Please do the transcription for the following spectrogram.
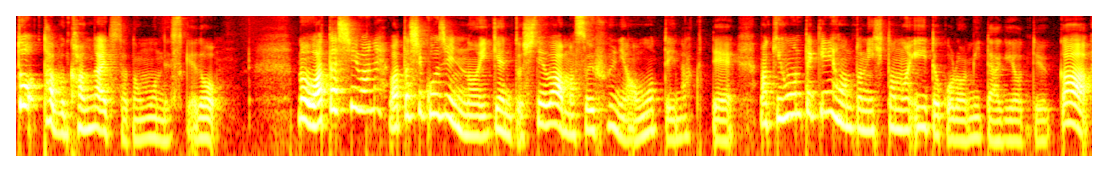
と多分考えてたと思うんですけど、まあ私はね、私個人の意見としては、まあそういうふうには思っていなくて、まあ基本的に本当に人のいいところを見てあげようっていうか、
